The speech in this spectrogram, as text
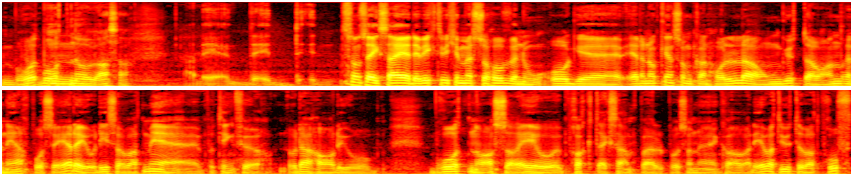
Bråten Bråten og ASAR. Ja, det, det, det, sånn som jeg sier, det er viktig å ikke miste hodet nå. Og eh, er det noen som kan holde unggutter og andre nedpå, så er det jo de som har vært med på ting før. Og der har du jo Bråten og Assar er jo prakteksempel på sånne karer. De har vært ute og vært proff.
